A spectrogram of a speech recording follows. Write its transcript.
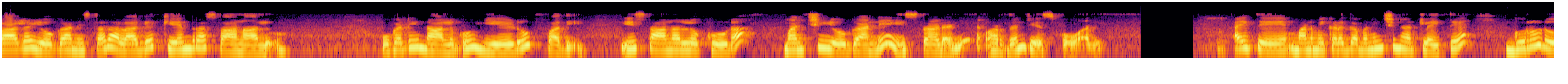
బాగా యోగాన్ని ఇస్తాడు అలాగే కేంద్ర స్థానాలు ఒకటి నాలుగు ఏడు పది. ఈ స్థానాల్లో కూడా మంచి యోగాన్ని ఇస్తాడని అర్థం చేసుకోవాలి. అయితే మనం ఇక్కడ గమనించినట్లయితే గురుడు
